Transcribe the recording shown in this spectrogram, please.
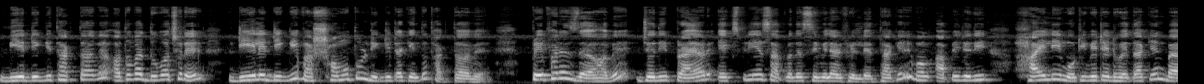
বিএড ডিগ্রি থাকতে হবে অথবা দু বছরের ডিএলএড ডিগ্রি বা সমতুল ডিগ্রিটা কিন্তু থাকতে হবে। প্রেফারেন্স দেওয়া হবে যদি প্রায়র এক্সপিরিয়েন্স আপনাদের সিমিলার ফিল্ডের থাকে এবং আপনি যদি হাইলি মোটিভেটেড হয়ে থাকেন বা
